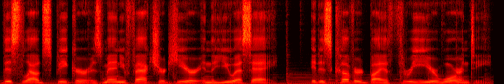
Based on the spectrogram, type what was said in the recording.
This loudspeaker is manufactured here in the USA. It is covered by a 3-year warranty.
